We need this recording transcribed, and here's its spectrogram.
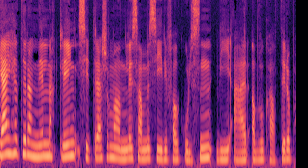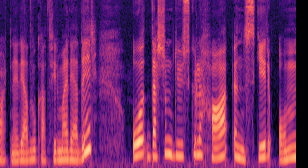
Jeg heter Ragnhild Nakling, sitter her som vanlig sammen med Siri Falk-Olsen. Vi er advokater og partner i advokatfirmaet Reder. Og dersom du skulle ha ønsker om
